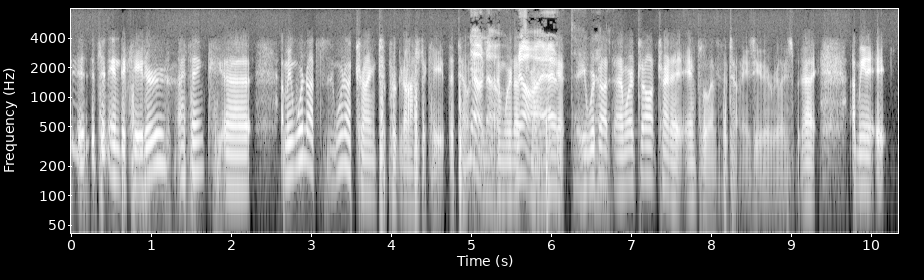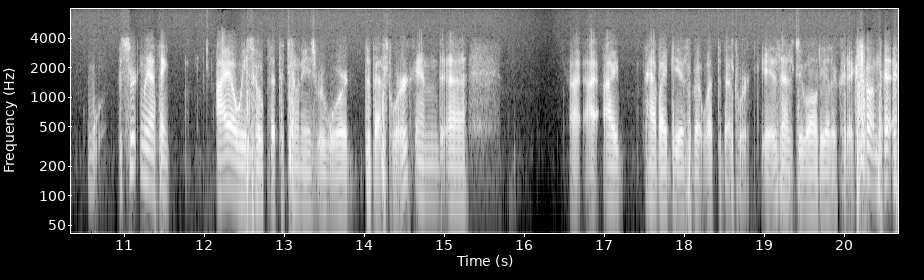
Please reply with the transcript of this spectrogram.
it's an indicator. I think. Uh, I mean, we're not we're not trying to prognosticate the Tonys, No, no. and we're not No, trying I to, don't- we're no. not and we're not trying to influence the Tonys either, really. But I, I mean, it, certainly, I think I always hope that the Tonys reward the best work, and uh, I, I, have ideas about what the best work is, as do all the other critics on the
